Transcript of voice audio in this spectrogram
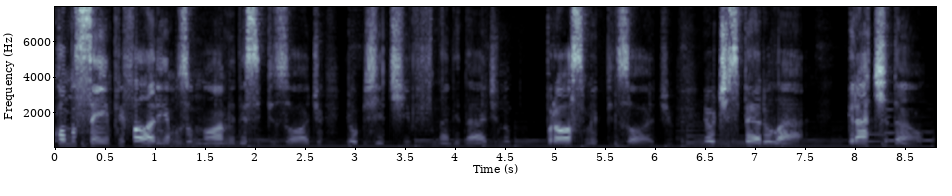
Como sempre, falaremos o nome desse episódio e objetivo e finalidade no próximo episódio. Eu te espero lá. Gratidão.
